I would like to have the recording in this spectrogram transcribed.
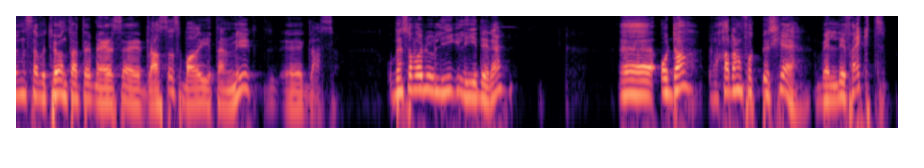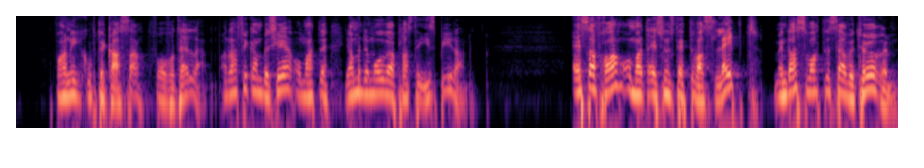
den servitøren tatt det med seg glasset, så bare gitt han en ny eh, glass. Men så var det jo like lite i det. Uh, og da hadde han fått beskjed, veldig frekt, for han gikk opp til kassa for å fortelle. Og da fikk han beskjed om at ja, men det må jo være plass til isbitene. Jeg sa fra om at jeg syntes dette var sleipt, men da svarte servitøren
